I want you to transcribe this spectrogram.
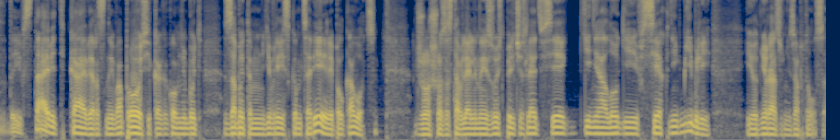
да и вставить каверзный вопросик о каком-нибудь забытом еврейском царе или полководце. Джошуа заставляли наизусть перечислять все генеалогии всех книг Библии, и он ни разу не запнулся.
